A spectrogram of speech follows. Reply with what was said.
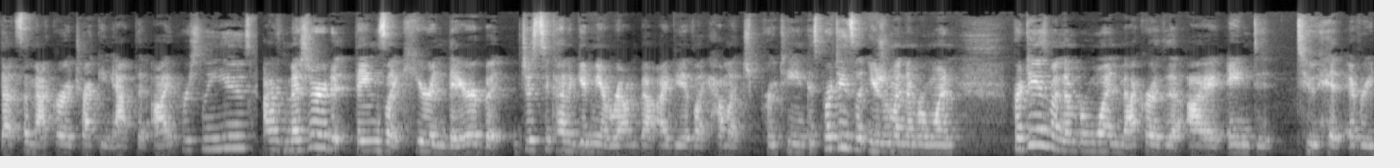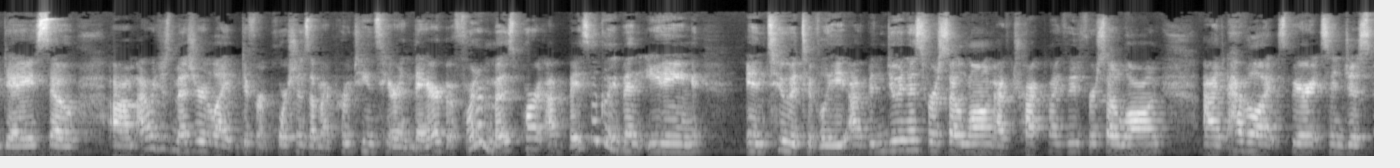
that's a macro tracking app that I personally use. I've measured things like here and there, but just to kind of give me a roundabout idea of like how much protein, because protein is like usually my number one, protein is my number one macro that I aim to to hit every day. So um, I would just measure like different portions of my proteins here and there. But for the most part, I've basically been eating intuitively. I've been doing this for so long. I've tracked my food for so long. I have a lot of experience in just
